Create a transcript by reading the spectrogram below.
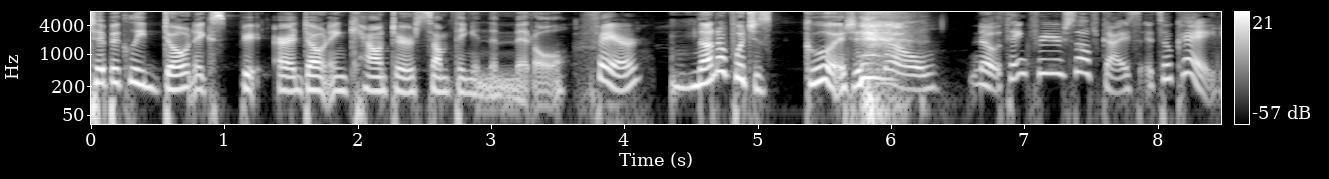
typically don't expe- or don't encounter something in the middle, Fair. none of which is good. No, no, think for yourself, guys. It's okay.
